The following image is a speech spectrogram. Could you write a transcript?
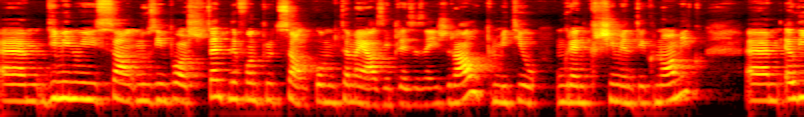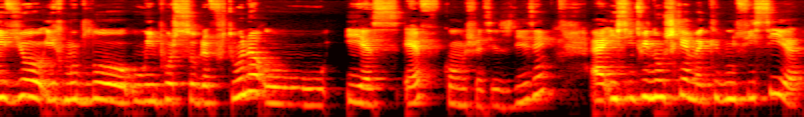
um, diminuição nos impostos, tanto na fonte de produção como também às empresas em geral, o que permitiu um grande crescimento económico. Um, aliviou e remodelou o imposto sobre a fortuna, o ISF, como os franceses dizem, uh, instituindo um esquema que beneficia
